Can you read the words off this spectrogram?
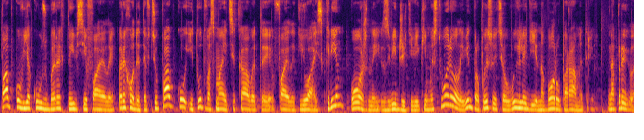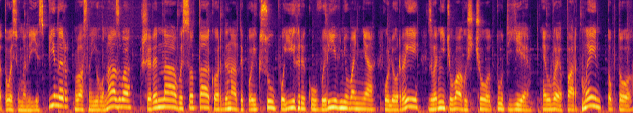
папку, в яку зберегти всі файли. Переходите в цю папку, і тут вас має цікавити файлик UI Screen. Кожний з віджитів, які ми створювали, він прописується у вигляді набору параметрів. Наприклад, ось у мене є спінер, власне, його назва, ширина, висота, координати по X, по Y, вирівнювання, кольори. Зверніть увагу, що тут є LV Part Main, тобто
